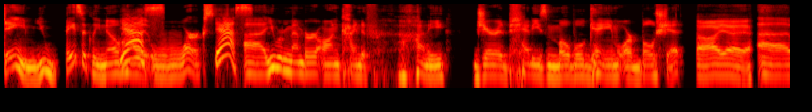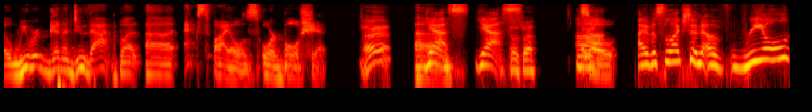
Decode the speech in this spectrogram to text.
game you basically know Yes. how it works Yes. uh you remember on kind of honey jared petty's mobile game or bullshit Oh yeah, yeah. uh, we were gonna do that, but uh, X Files or bullshit. Oh yeah. Um, yes. Yes. That was fun. Uh, so I have a selection of real,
